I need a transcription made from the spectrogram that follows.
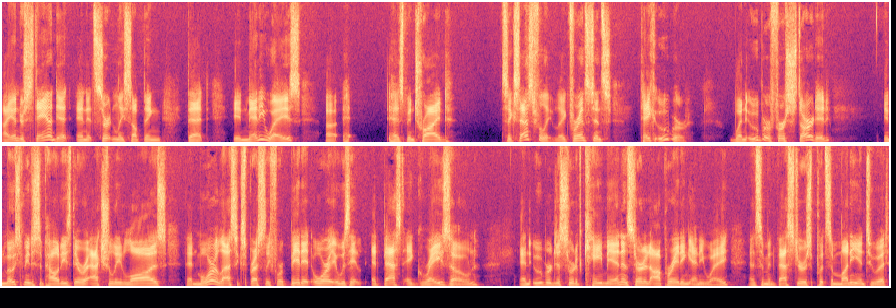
I understand it, and it's certainly something that, in many ways, uh, has been tried successfully. Like, for instance, take Uber. When Uber first started, in most municipalities, there were actually laws that more or less expressly forbid it, or it was at best a gray zone. And Uber just sort of came in and started operating anyway. And some investors put some money into it,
